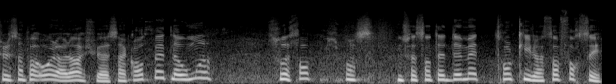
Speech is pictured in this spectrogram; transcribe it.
Je le sens pas. Oh là là, je suis à 50 mètres là au moins. 60, je pense. Une soixantaine de mètres, tranquille, hein, sans forcer.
